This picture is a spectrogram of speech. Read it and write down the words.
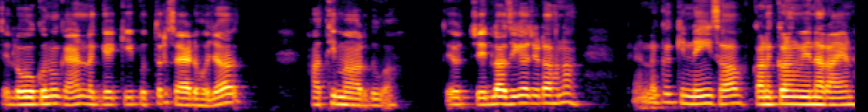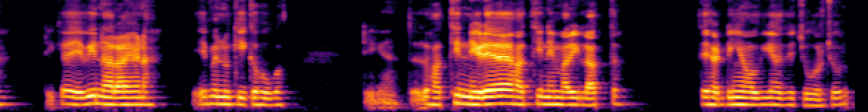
ਤੇ ਲੋਕ ਉਹਨੂੰ ਕਹਿਣ ਲੱਗੇ ਕਿ ਪੁੱਤਰ ਸਾਈਡ ਹੋ ਜਾ, ਹਾਥੀ ਮਾਰ ਦੂਗਾ। ਤੇ ਉਹ ਚੇਲਾ ਸੀਗਾ ਜਿਹੜਾ ਹਨਾ, ਕਹਿਣ ਲੱਗਾ ਕਿ ਨਹੀਂ ਸਾਹਿਬ ਕਣਕਣ ਮੇ ਨਾਰਾਇਣ। ਠੀਕ ਹੈ, ਇਹ ਵੀ ਨਾਰਾਇਣ ਹੈ। ਇਹ ਮੈਨੂੰ ਕੀ ਕਹੂਗਾ? ਠੀਕ ਹੈ, ਤੇ ਹਾਥੀ ਨੇੜੇ ਆਇਆ, ਹਾਥੀ ਨੇ ਮਾਰੀ ਲੱਤ ਤੇ ਹੱਡੀਆਂ ਹੋ ਗਈਆਂ ਉਹਦੀ ਚੂਰ ਚੂਰ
